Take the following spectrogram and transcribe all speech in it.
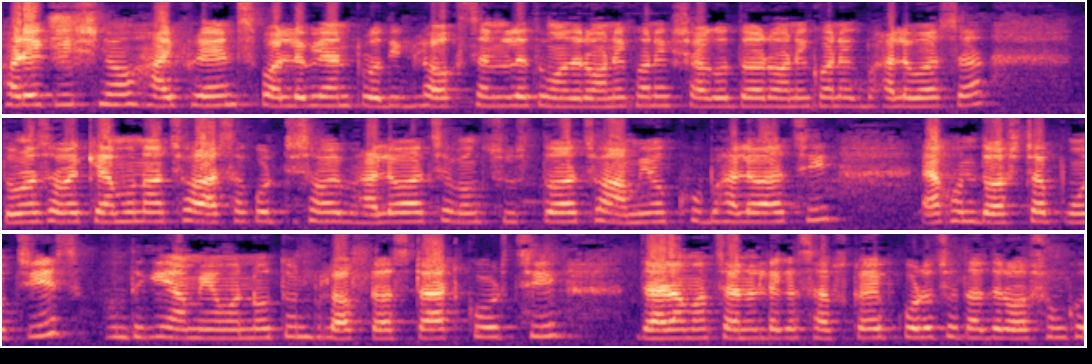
Hare Krishna hi friends Pallabian Pradip blog চ্যানেলে তোমাদের অনেক অনেক স্বাগত আর অনেক অনেক ভালোবাসা। তোমরা সবাই কেমন আছো? আশা করছি সবাই ভালো আছো এবং সুস্থ আছো। আমিও খুব ভালো আছি। এখন দশটা পঁচিশ। এখন থেকেই আমি আমার নতুন ব্লগটা স্টার্ট করছি। যারা আমার চ্যানেলটাকে সাবস্ক্রাইব করেছে, তাদের অসংখ্য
